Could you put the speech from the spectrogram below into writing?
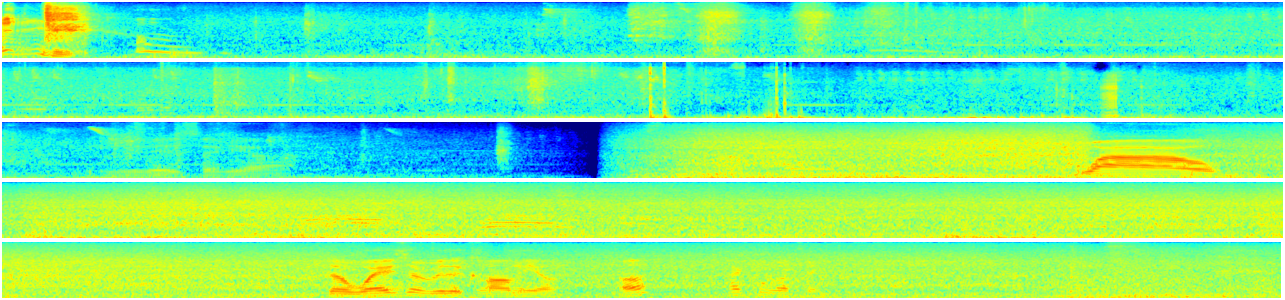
몇 살이야? 와우. The waves are really calm here.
